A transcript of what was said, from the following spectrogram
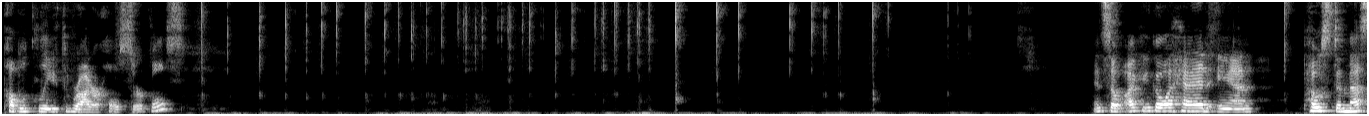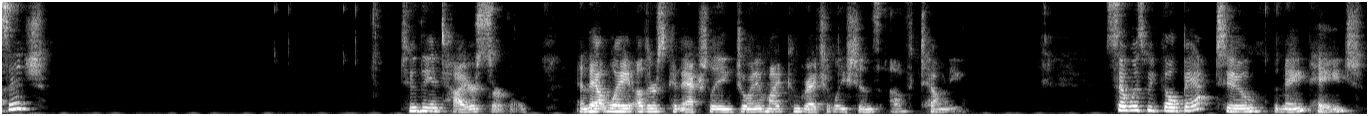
publicly throughout our whole circles. And so I can go ahead and post a message to the entire circle. And that way others can actually join in my congratulations of Tony. So as we go back to the main page,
